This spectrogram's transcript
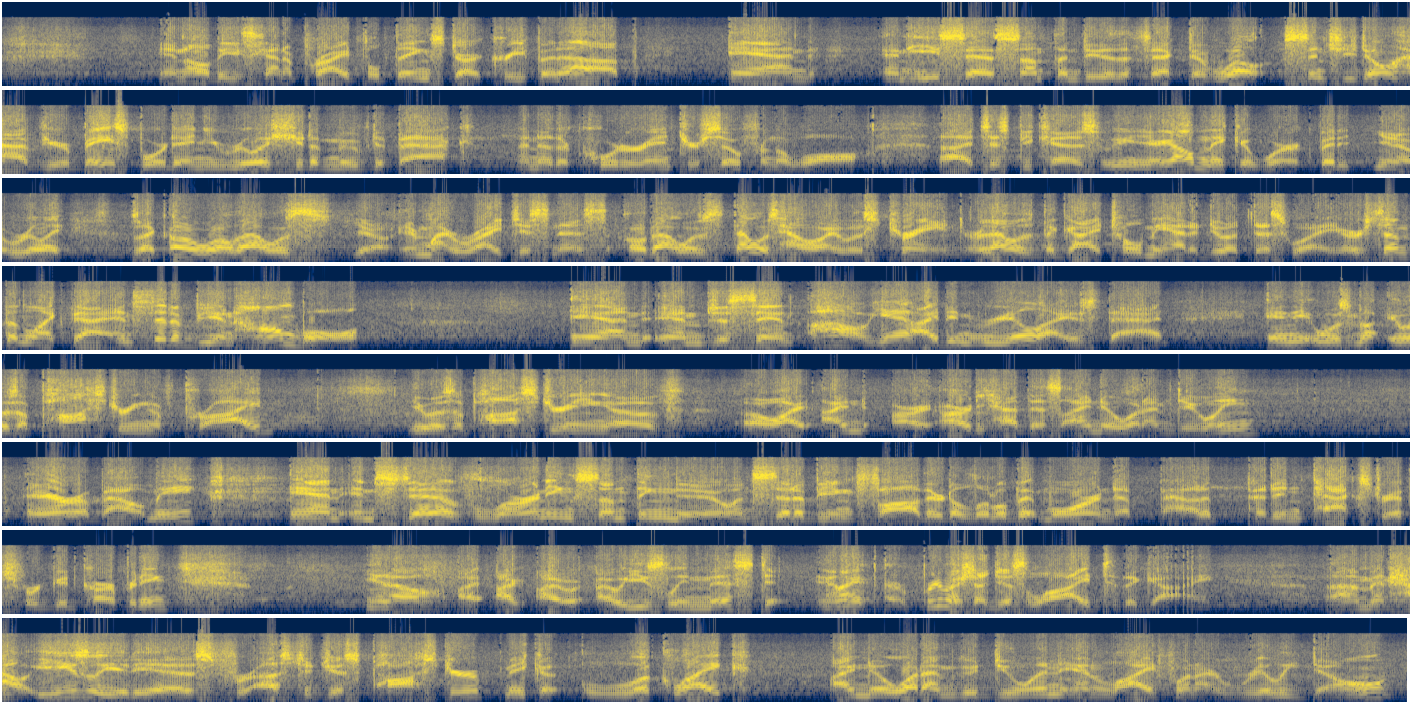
and all these kind of prideful things start creeping up, and and he says something to the effect of, well, since you don't have your baseboard in, you really should have moved it back another quarter inch or so from the wall, uh, just because I'll make it work. But you know, really, it's like, oh well, that was you know in my righteousness. Oh, that was that was how I was trained, or that was the guy told me how to do it this way, or something like that. Instead of being humble and and just saying, oh yeah, I didn't realize that, and it was not, it was a posturing of pride. It was a posturing of, oh, I, I, I already had this. I know what I'm doing. Air about me. And instead of learning something new, instead of being fathered a little bit more into how to put in tack strips for good carpeting, you know, I, I, I easily missed it. And I pretty much I just lied to the guy. Um, and how easily it is for us to just posture, make it look like I know what I'm good doing in life when I really don't.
